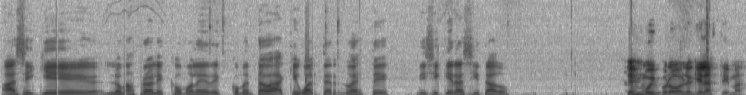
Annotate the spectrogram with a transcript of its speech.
Así que lo más probable es, como le comentaba, que Walter no esté ni siquiera citado. Es muy probable, qué lástima.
